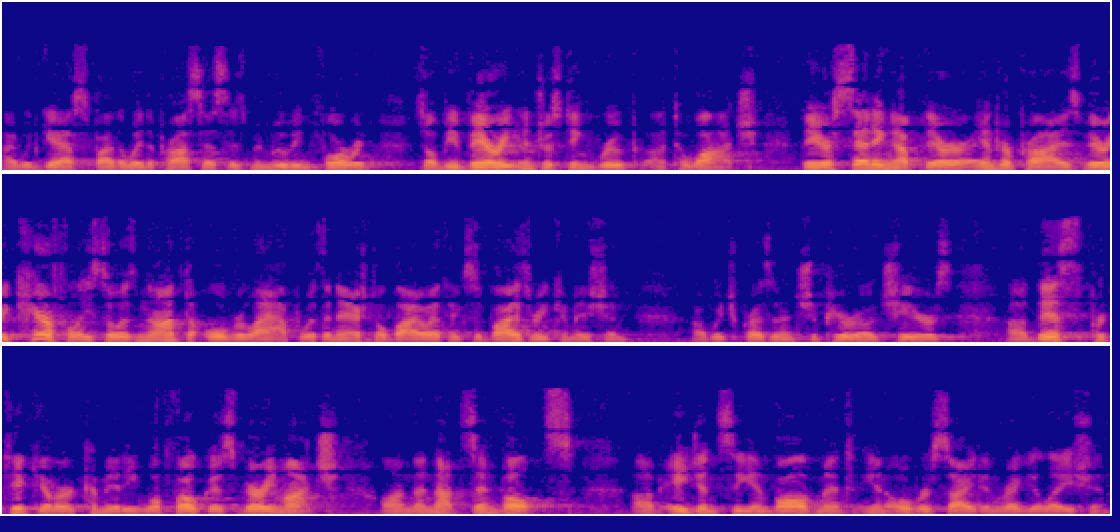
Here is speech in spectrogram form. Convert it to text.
I would guess, by the way the process has been moving forward. So it'll be a very interesting group uh, to watch. They are setting up their enterprise very carefully so as not to overlap with the National Bioethics Advisory Commission, uh, which President Shapiro chairs. Uh, this particular committee will focus very much on the nuts and bolts of agency involvement in oversight and regulation.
